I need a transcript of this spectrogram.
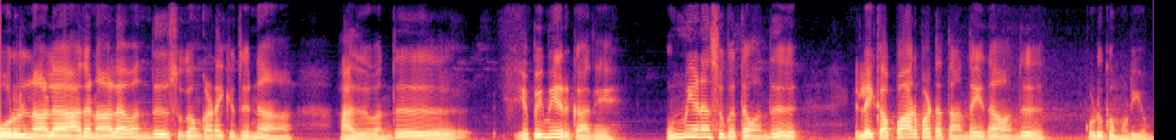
பொருள்னால் அதனால் வந்து சுகம் கிடைக்குதுன்னா அது வந்து எப்பயுமே இருக்காதே. உண்மையான சுகத்தை வந்து எல்லைக்கு அப்பாற்பட்ட தந்தை தான் வந்து கொடுக்க முடியும்.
